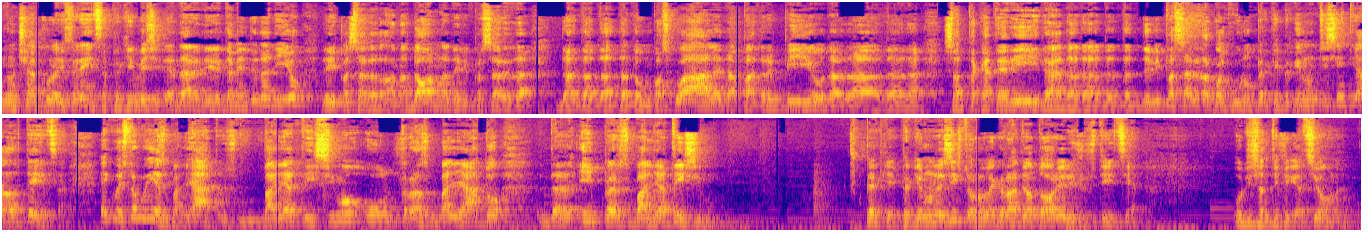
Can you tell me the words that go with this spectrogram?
non c'è alcuna differenza perché invece di andare direttamente da Dio devi passare dalla Madonna, devi passare da, da, da, da Don Pasquale, da Padre Pio, da, Santa Caterina, devi passare da qualcuno perché? Perché non ti senti all'altezza e questo qui è sbagliato, sbagliatissimo, ultra sbagliato, iper sbagliatissimo. Perché? Perché non esistono le graduatorie di giustizia o di santificazione.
